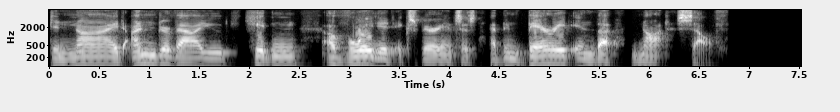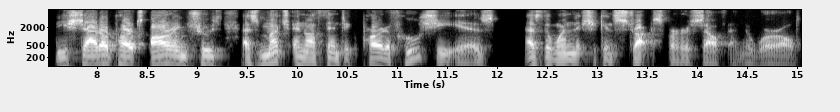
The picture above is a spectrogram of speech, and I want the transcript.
denied, undervalued, hidden, avoided experiences have been buried in the not self. These shadow parts are, in truth, as much an authentic part of who she is as the one that she constructs for herself and the world.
